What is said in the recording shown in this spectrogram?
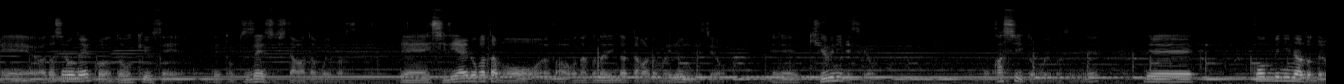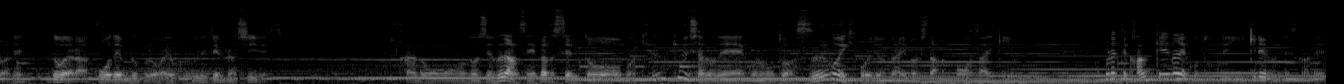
えー、私のねこの同級生で突然死した方もいます。で知り合いの方もやっぱお亡くなりになった方もいるんですよ。えー、急にですよ。おかしいと思いますよね。でコンビニなどではねどうやら香典袋がよく売れてるらしいです。あのそして普段生活してると、まあ、救急車のねこの音がすごい聞こえるようになりました。もう最近。これって関係ないことって言い切れるんですかね？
